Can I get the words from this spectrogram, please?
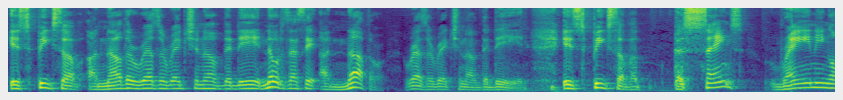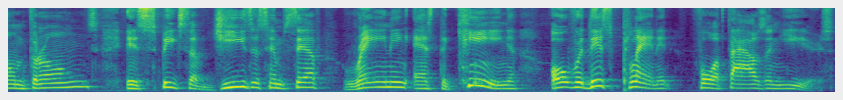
It speaks of another resurrection of the dead. Notice I say another resurrection of the dead. It speaks of a, the saints reigning on thrones. It speaks of Jesus himself reigning as the king over this planet for a thousand years.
